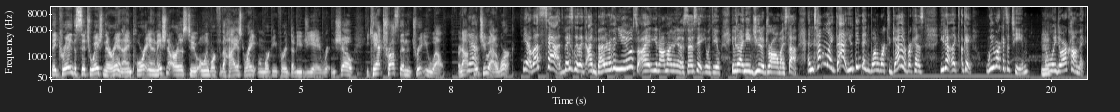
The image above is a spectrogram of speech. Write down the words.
They created the situation they're in. I implore animation artists to only work for the highest rate when working for a WGA written show. You can't trust them to treat you well or not Yeah. put you out of work. Yeah, that's sad. Basically, like I'm better than you, so I, you know, I'm not even going to associate you with you, even though I need you to draw all my stuff. And something like that, you'd think they'd want to work together because you'd have like, okay, we work as a team, and mm-hmm. when we do our comic,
